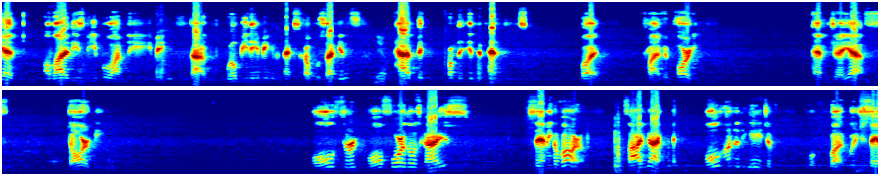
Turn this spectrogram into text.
Yeah, a lot of these people I'm naming, that will be naming in the next couple seconds, Yeah. have been from the independents. But Private Party, MJF, Darby, all three, all four of those guys, Sammy Guevara, five guys, all under the age of what would you say,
